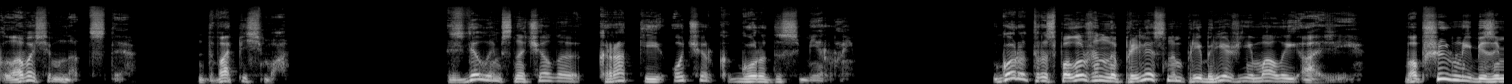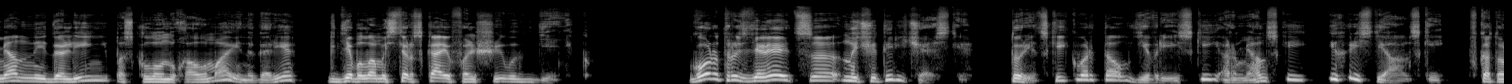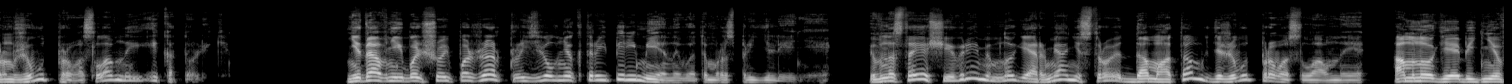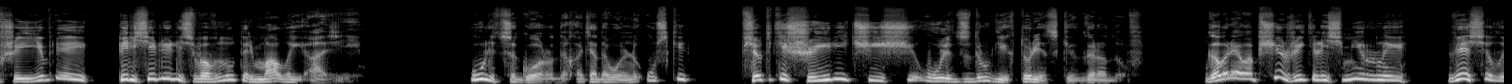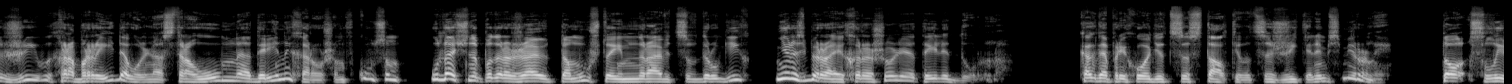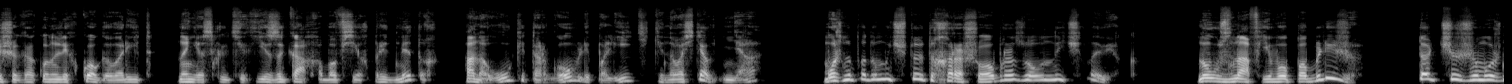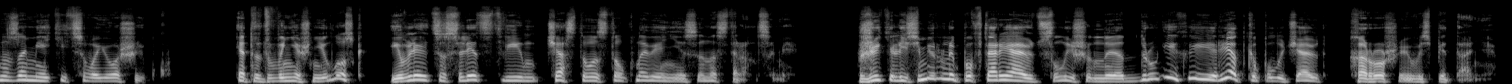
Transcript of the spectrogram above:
Глава 17. Два письма. Сделаем сначала краткий очерк города Смирны. Город расположен на прелестном прибрежье Малой Азии, в обширной безымянной долине по склону холма и на горе, где была мастерская фальшивых денег. Город разделяется на четыре части – турецкий квартал, еврейский, армянский и христианский, в котором живут православные и католики. Недавний большой пожар произвел некоторые перемены в этом распределении, и в настоящее время многие армяне строят дома там, где живут православные, а многие обедневшие евреи переселились вовнутрь Малой Азии. Улицы города, хотя довольно узкие, все-таки шире и чище улиц других турецких городов. Говоря вообще, жители Смирны Веселы, живы, храбры, довольно остроумны, одарены хорошим вкусом, удачно подражают тому, что им нравится в других, не разбирая, хорошо ли это или дурно. Когда приходится сталкиваться с жителем Смирны, то, слыша, как он легко говорит на нескольких языках обо всех предметах, о науке, торговле, политике, новостях дня, можно подумать, что это хорошо образованный человек. Но узнав его поближе, тотчас же можно заметить свою ошибку. Этот внешний лоск является следствием частого столкновения с иностранцами. Жители Смирны повторяют слышанное от других и редко получают хорошее воспитание.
